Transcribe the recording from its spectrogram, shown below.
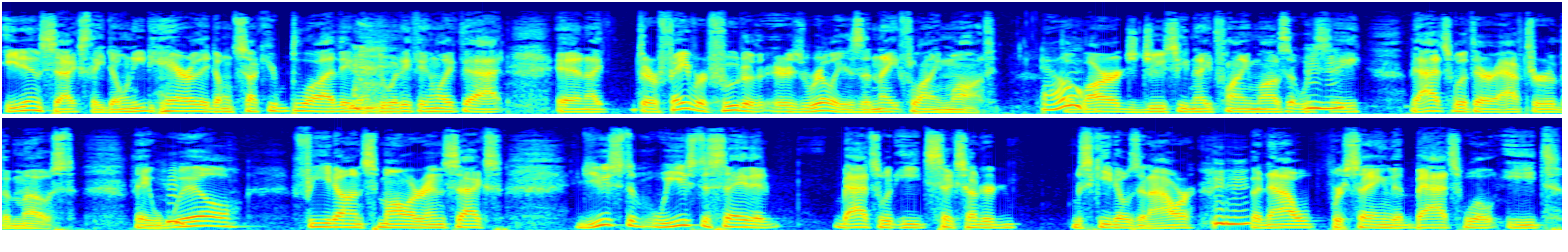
eat insects. They don't eat hair. They don't suck your blood. They don't do anything like that. And I, their favorite food is really is the night flying moth. The Oh. large, juicy night flying moths that we see. That's what they're after the most. They will feed on smaller insects. Used to we used to say that bats would eat 600 mosquitoes an hour, mm-hmm. but now we're saying that bats will eat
